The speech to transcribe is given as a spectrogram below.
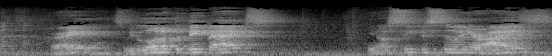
right? So we load up the big bags. You know, sleep is still in your eyes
